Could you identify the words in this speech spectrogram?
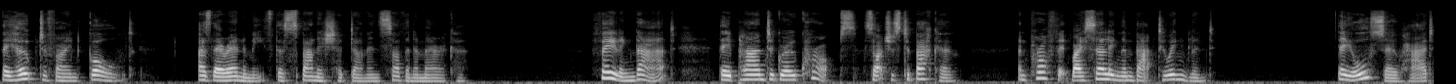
They hoped to find gold, as their enemies, the Spanish, had done in southern America. Failing that, they planned to grow crops, such as tobacco, and profit by selling them back to England. They also had,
